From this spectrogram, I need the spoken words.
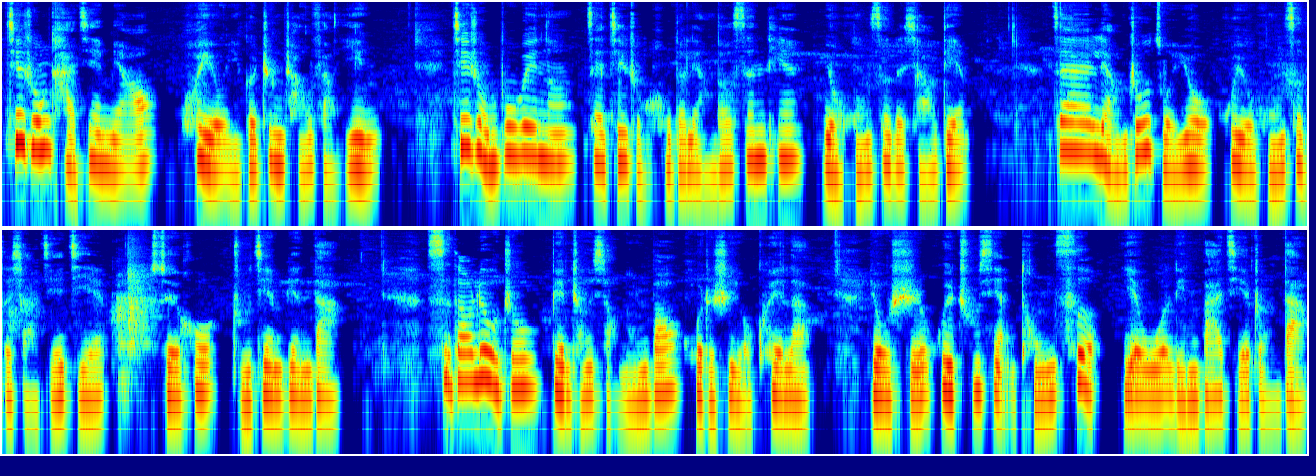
接种卡介苗会有一个正常反应，接种部位呢在接种后的两到三天有红色的小点，在两周左右会有红色的小结节，随后逐渐变大，四到六周变成小脓包或者是有溃烂，有时会出现同侧腋窝淋巴结肿大。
